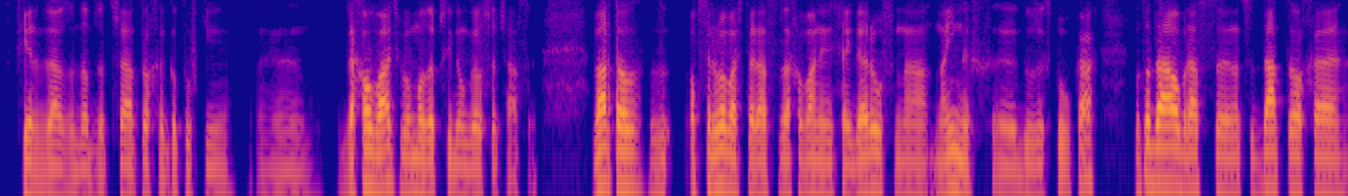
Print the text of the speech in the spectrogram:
stwierdza, że dobrze, trzeba trochę gotówki y, zachować, bo może przyjdą gorsze czasy. Warto obserwować teraz zachowania insiderów na, na innych y, dużych spółkach, bo to da obraz, y, znaczy da trochę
